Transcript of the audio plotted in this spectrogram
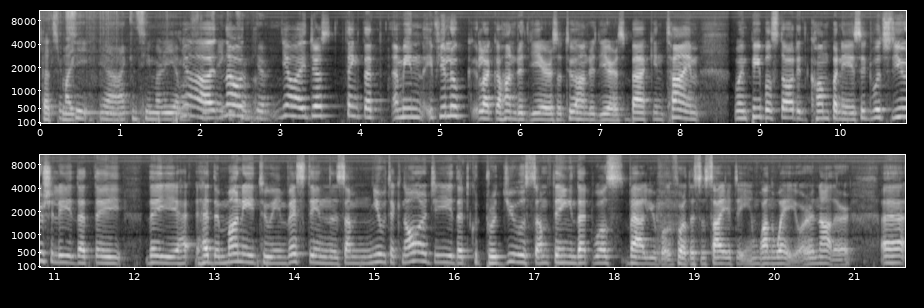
That's my see, yeah i can see maria yeah no yeah i just think that i mean if you look like 100 years or 200 years back in time when people started companies it was usually that they they had the money to invest in some new technology that could produce something that was valuable for the society in one way or another. Uh,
